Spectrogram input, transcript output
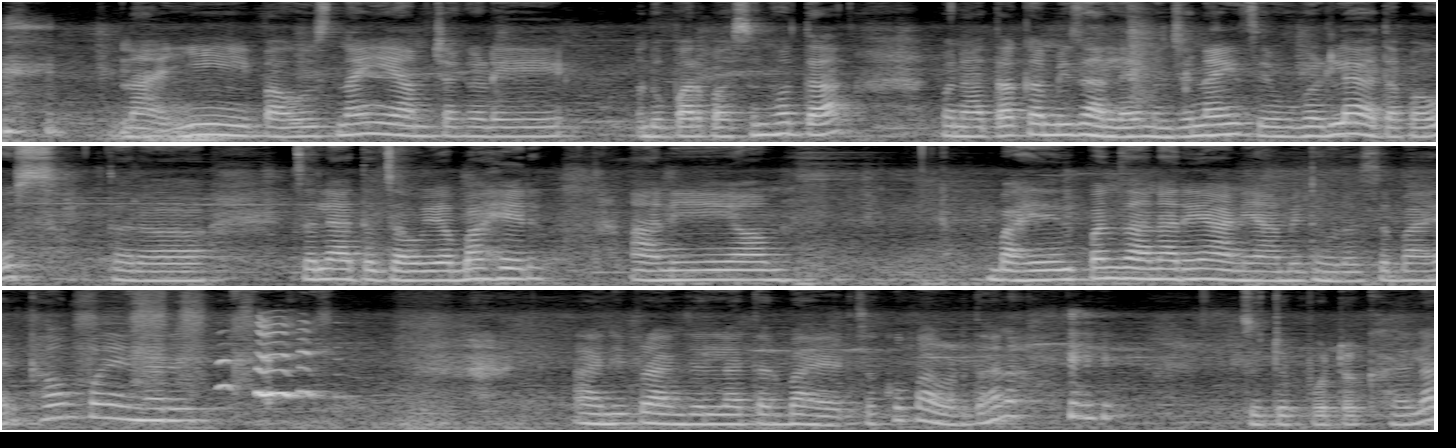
नाही पाऊस नाही आहे आमच्याकडे. दुपारपासून होता पण आता कमी झाला आहे म्हणजे नाहीच आहे उघडला आहे आता पाऊस. तर चला आता जाऊया बाहेर. आणि बाहेर पण जाणार आहे आणि आम्ही थोडंसं बाहेर खाऊ पण येणार आहे. आणि प्रांजलला तर बाहेरचं खूप आवडतं हा ना? चुटक पोटक खायला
